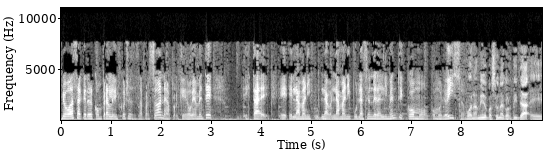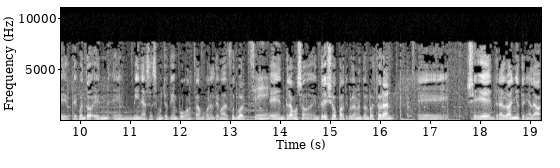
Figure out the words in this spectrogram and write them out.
no vas a querer comprarle bizcochos a esa persona, porque obviamente está eh, en la, la, manipulación del alimento y cómo, cómo lo hizo. Bueno, a mí me pasó una cortita, eh, te cuento, en, Minas hace mucho tiempo, cuando estábamos con el tema del fútbol, eh, entramos, entré yo particularmente a un restaurante, llegué, entré al baño, tenía la,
